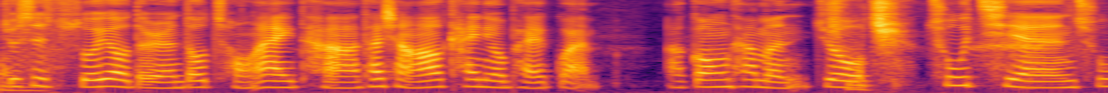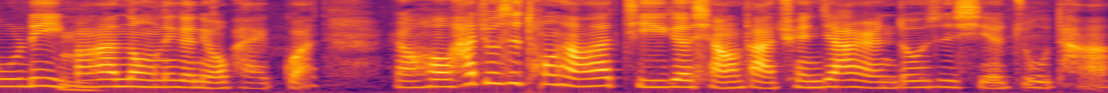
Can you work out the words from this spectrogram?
就是所有的人都宠爱他，他想要开牛排馆。阿公他们就出钱出力帮他弄那个牛排馆，然后他就是通常他提一个想法，全家人都是协助他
